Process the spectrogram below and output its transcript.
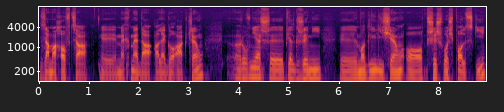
zamachowca y, Mehmeda Alego Akczę. Również pielgrzymi modlili się o przyszłość Polski.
